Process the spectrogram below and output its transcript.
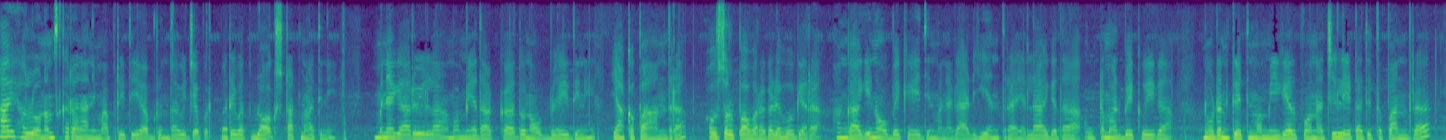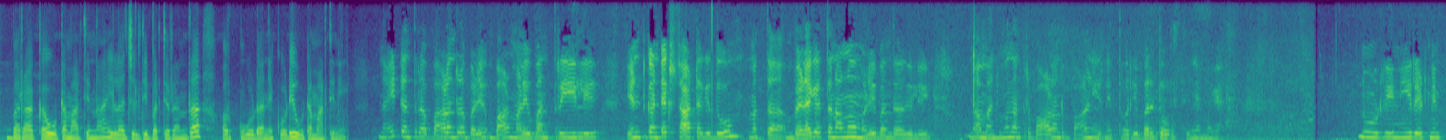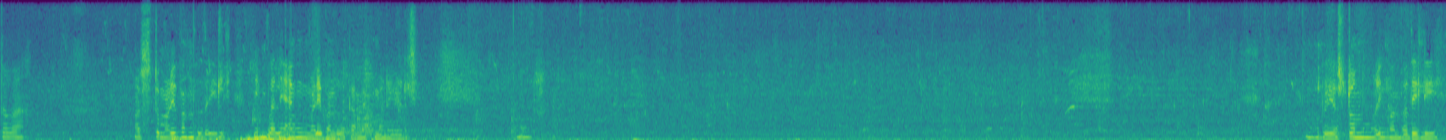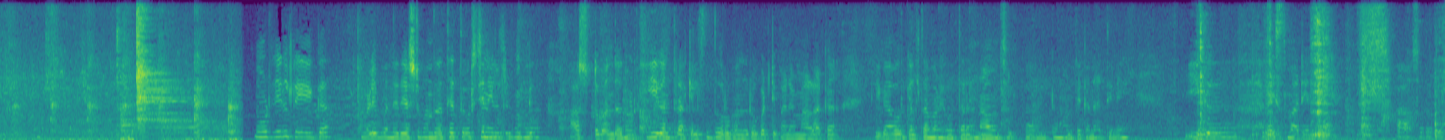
Hi hello ನಮಸ್ಕಾರ. ನಾನು ನಿಮ್ಮ ಪ್ರೀತಿಯ ಬೃಂದ ವಿಜಯಪುರ. ಬರ್ರಿ ಇವತ್ತು ಬ್ಲಾಗ್ ಸ್ಟಾರ್ಟ್ ಮಾಡತ್ತೀನಿ. ಮನ್ಯಾಗ ಯಾರೂ ಇಲ್ಲ. ಮಮ್ಮಿ ಅದ, ಅಕ್ಕ ಅದು, ನಾ ಒಬ್ಬಳೇ ಇದ್ದೀನಿ. ಯಾಕಪ್ಪ ಅಂದ್ರೆ, ಅವ್ರು ಸ್ವಲ್ಪ ಹೊರಗಡೆ ಹೋಗ್ಯಾರ. ಹಾಗಾಗಿ ನಾ ಒಬ್ಬಕ್ಕೆ ಇದ್ದೀನಿ ಮನ್ಯಾಗ. ಅಡುಗೆ ಯಂತ್ರ ಎಲ್ಲ ಆಗ್ಯದ. ಊಟ ಮಾಡಬೇಕು ಈಗ. ನೋಡೋಣ ಕೇಳ್ತೀನಿ ಮಮ್ಮಿಗೆ. ಅದು ಫೋನ್ ಹಚ್ಚಿ ಲೇಟ್ ಆತಿತ್ತಪ್ಪ ಅಂದ್ರೆ, ಬರಾಕ ಊಟ ಮಾಡ್ತೀನ, ಇಲ್ಲ ಜಲ್ದಿ ಬರ್ತೀರ ಅಂದ್ರೆ, ಅವ್ರ ಕೂಡನೇ ಕೂಡಿ ಊಟ ಮಾಡ್ತೀನಿ. ನೈಟ್ ಅಂತರ ಭಾಳ ಅಂದ್ರೆ ಬಳೆ ಭಾಳ ಮಳೆ ಬಂತ್ರಿ ಇಲ್ಲಿ. ಎಂಟು ಗಂಟೆಗೆ ಸ್ಟಾರ್ಟ್ ಆಗಿದ್ದು, ಮತ್ತು ಬೆಳಗ್ಗೆ ತನೂ ಮಳೆ ಬಂದಾಗಿಲ್ಲಿ ಇಲ್ಲಿ ನಾ ಮನೆ ಮುಂದೆ ಅಂತ್ರ ಭಾಳ ಅಂದ್ರೆ ಭಾಳ ನೀರು ನಿಂತವ ರೀ ಬರೀ ತೋರಿಸ್ತೀನಿ ನಿಮಗೆ. ನೋಡ್ರಿ ನೀರು ಎಟ್ ನಿಂತವ. ಅಷ್ಟು ಮಳೆ ಬಂದದ ಇಲ್ಲಿ. ನಿಂಬಲ್ಲಿ ಹೆಂಗೆ ಮಳೆ ಬಂದದ ಕಮೆಂಟ್ ಮಾಡಿ ಹೇಳ್ರಿ. ನೋಡ್ರಿ. ನೋಡ್ರಿ, ಎಷ್ಟೊಂದು ಮಳೆ ಬಂದದ ಇಲ್ಲಿ. ನೋಡ್ರಿ ಇಲ್ರಿ ಈಗ ಮಳೆ ಬಂದಿದೆ, ಎಷ್ಟು ಬಂದತ್ತೆ ತೋರ್ಸಿನಿ ಇಲ್ರಿ ನಮ್ಗೆ. ಅಷ್ಟು ಬಂದದ ನೋಡ್ರಿ. ಈಗಂತ್ರ ಕೆಲಸದವ್ರು ಬಂದರು ಬಟ್ಟೆ ಮನೆ ಮಾಡಾಕ. ಈಗ ಅವ್ರು ಕೆಲಸ ಮಾಡಿ ಹೋಗ್ತಾರೆ. ನಾವು ಒಂದು ಸ್ವಲ್ಪ ಊಟ ಮಾಡ್ಬೇಕನ್ನತ್ತೀನಿ ಈಗ ರೈಸ್ ಮಾಡೀನಿ ಆ ಸೊಡೋದು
